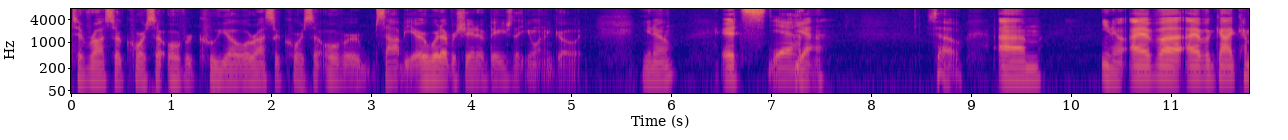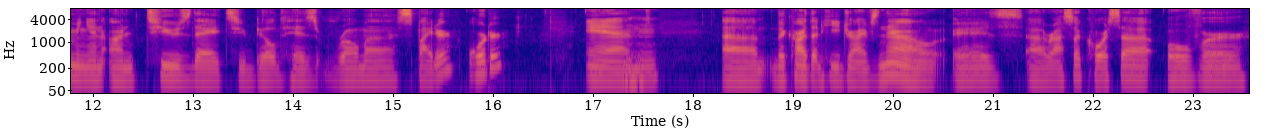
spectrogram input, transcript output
to Rosso Corsa over Cuoio or Rosso Corsa over Sabbia or whatever shade of beige that you want to go with. You know? It's Yeah. Yeah. So, um you know, I have uh, I have a guy coming in on Tuesday to build his Roma Spider order, and Mhm. um, the car that he drives now is uh, Rosso Corsa over.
